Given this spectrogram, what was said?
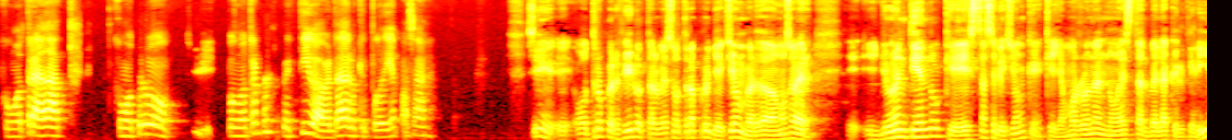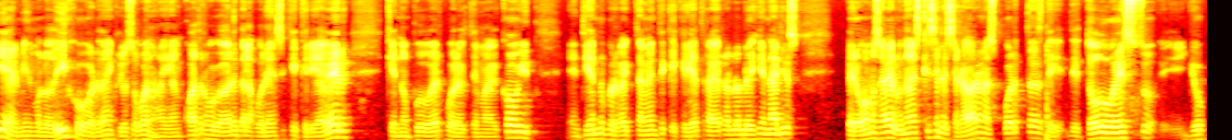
con otra edad, con, otro, con otra perspectiva, ¿verdad? De lo que podía pasar. Sí, eh, otro perfil o tal vez otra proyección, ¿verdad? Vamos a ver, eh, yo entiendo que esta selección que, que, llamó Ronald no es tal vez la que él quería, él mismo lo dijo, ¿verdad? Incluso, bueno, habían cuatro jugadores de la Juventus que quería ver, que no pudo ver por el tema del COVID. Entiendo perfectamente que quería traer a los legionarios, pero vamos a ver, una vez que se le cerraran las puertas de, de todo esto, eh, yo,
